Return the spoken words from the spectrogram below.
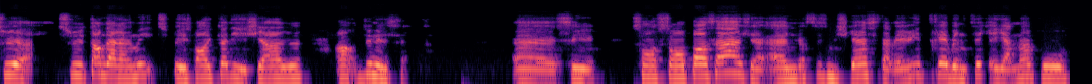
du tu temple de du baseball collégial en 2007. Euh, c'est son, son passage à l'Université du Michigan s'est avéré très bénéfique également pour,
